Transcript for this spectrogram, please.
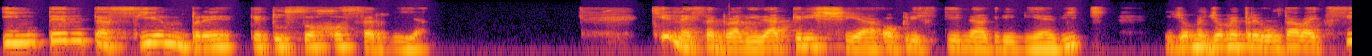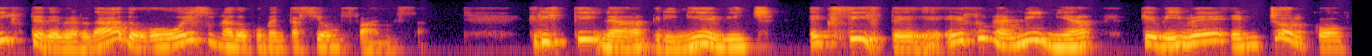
intenta siempre que tus ojos se rían. ¿Quién es en realidad Krishia o Cristina Grinievich? Yo me, yo me preguntaba, ¿existe de verdad o es una documentación falsa? Cristina Grinievich existe, es una niña que vive en Chorkov,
